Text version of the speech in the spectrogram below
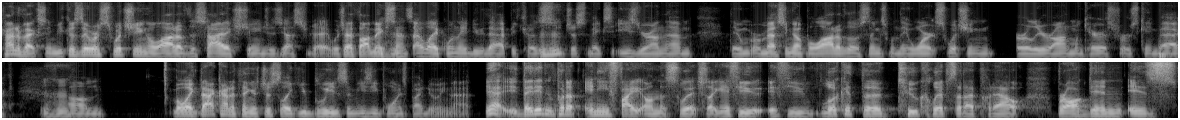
kind of vexing because they were switching a lot of the side exchanges yesterday, which I thought makes Mhm. sense. I like when they do that because Mhm. it just makes it easier on them. They were messing up a lot of those things when they weren't switching earlier on when Caris first came back. Mhm. Um, but like that kind of thing, it's just like you bleed some easy points by doing that. Yeah, they didn't put up any fight on the switch. Like if you if you look at the two clips that I put out, Brogdon is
